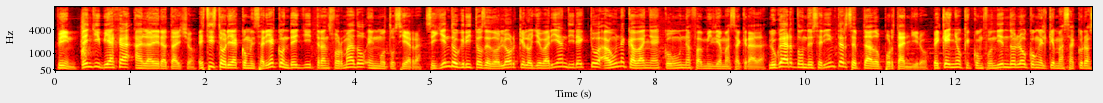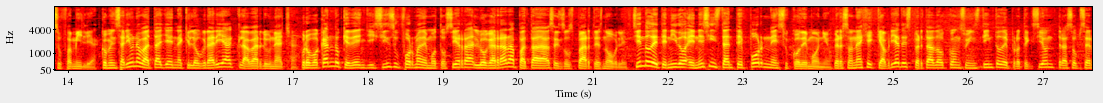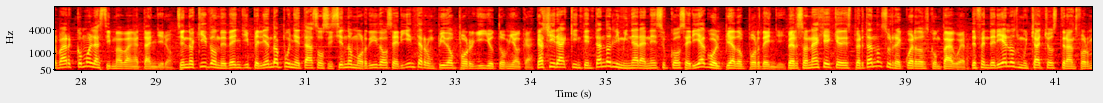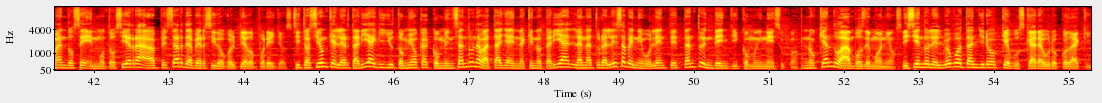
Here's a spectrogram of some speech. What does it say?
Fin. Denji viaja a la era Taisho. Esta historia comenzaría con Denji transformado en motosierra, siguiendo gritos de dolor que lo llevarían directo a una cabaña con una familia masacrada, lugar donde sería interceptado por Tanjiro, pequeño que confundiéndolo con el que masacró a su familia. Comenzaría una batalla en la que lograría clavarle un hacha, provocando que Denji sin su forma de motosierra lo agarrara a patadas en sus partes nobles, siendo detenido en ese instante por Nezuko Demonio, personaje que habría despertado con su instinto de protección tras observar cómo lastimaban a Tanjiro, siendo aquí donde Denji peleando a puñetazos y siendo mordido sería interrumpido por Giyu Tomioka. Hashira, que intentando eliminar a Nezuko sería golpeado por Denji, personaje que despertando sus recuerdos con Power, defendería a los muchachos transformándose en motosierra a pesar de haber sido golpeado por ellos. Situación que alertaría a Giyu Tomioka comenzando una batalla en la que notaría la naturaleza benevolente tanto en Denji como en Nezuko, noqueando a ambos demonios, diciéndole luego a Tanjiro que buscara a Urokodaki.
